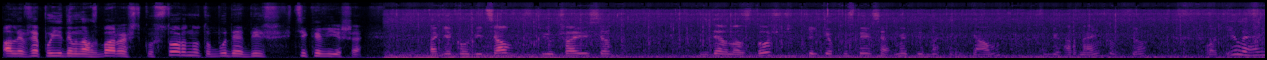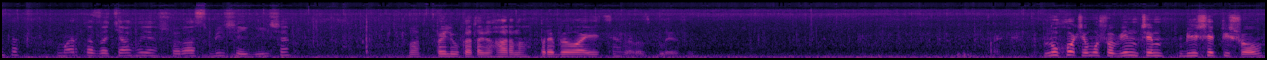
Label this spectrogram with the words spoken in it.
Але вже поїдемо на Збаражську сторону, то буде більш цікавіше. Так як обіцяв, включаюся. Йде у нас дощ, тільки впустився, ми під накриттям. Собі гарненько, все. От, і легенько хмарка затягує щораз більше і більше. От пилюка так гарно прибивається. Зараз ближу. Так. Ну, хочемо, щоб він чим більше пішов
